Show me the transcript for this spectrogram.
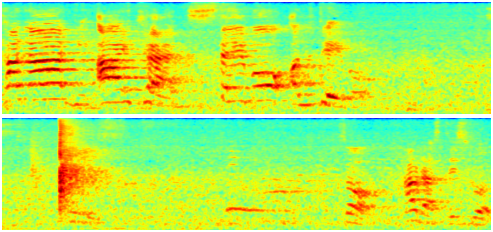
Ta-da! The eye can. Stable on the table. So, how does this work?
